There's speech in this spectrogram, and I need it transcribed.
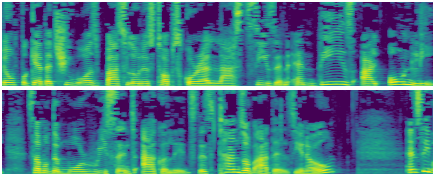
Don't forget that she was Barcelona's top scorer last season and these are only some of the more recent accolades. There's tons of others, you know. And Steve,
